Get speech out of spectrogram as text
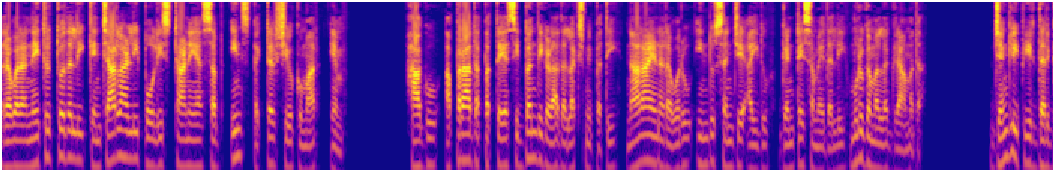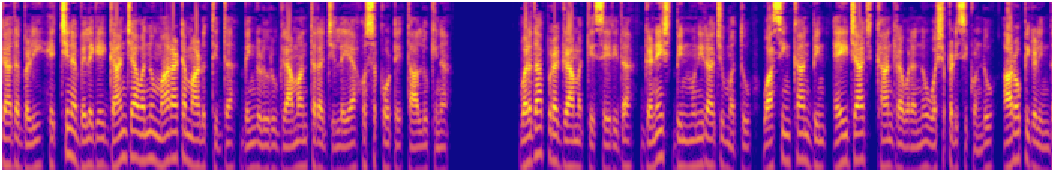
ರವರ ನೇತೃತ್ವದಲ್ಲಿ ಕೆಂಚಾರ್ಲಹಳ್ಳಿ ಪೊಲೀಸ್ ಠಾಣೆಯ ಸಬ್ ಇನ್ಸ್ಪೆಕ್ಟರ್ ಶಿವಕುಮಾರ್ ಎಂ. ಹಾಗೂ ಅಪರಾಧ ಪತ್ತೆಯ ಸಿಬ್ಬಂದಿಗಳಾದ ಲಕ್ಷ್ಮೀಪತಿ ನಾರಾಯಣರವರು ಇಂದು ಸಂಜೆ ಐದು ಗಂಟೆ ಸಮಯದಲ್ಲಿ ಮುರುಗಮಲ್ಲ ಗ್ರಾಮದ ಜಂಗ್ಲಿಪೀರ್ ದರ್ಗಾದ ಬಳಿ ಹೆಚ್ಚಿನ ಬೆಲೆಗೆ ಗಾಂಜಾವನ್ನು ಮಾರಾಟ ಮಾಡುತ್ತಿದ್ದ ಬೆಂಗಳೂರು ಗ್ರಾಮಾಂತರ ಜಿಲ್ಲೆಯ ಹೊಸಕೋಟೆ ತಾಲೂಕಿನ ವರದಾಪುರ ಗ್ರಾಮಕ್ಕೆ ಸೇರಿದ ಗಣೇಶ್ ಬಿನ್ ಮುನಿರಾಜು ಮತ್ತು ವಾಸಿಂ ಖಾನ್ ಬಿನ್ ಏಜಾಜ್ ಖಾನ್ ರವರನ್ನು ವಶಪಡಿಸಿಕೊಂಡು ಆರೋಪಿಗಳಿಂದ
